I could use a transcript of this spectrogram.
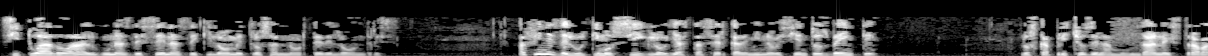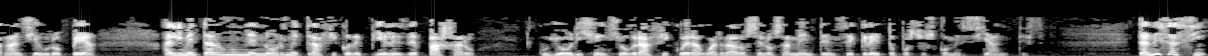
situado a algunas decenas de kilómetros al norte de Londres. A fines del último siglo y hasta cerca de 1920, los caprichos de la mundana extravagancia europea alimentaron un enorme tráfico de pieles de pájaro, cuyo origen geográfico era guardado celosamente en secreto por sus comerciantes. Tan es así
